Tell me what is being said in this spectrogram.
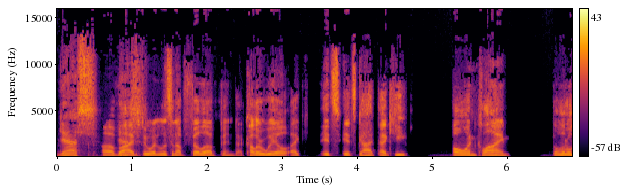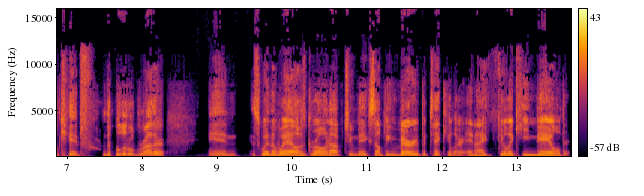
Yes. Uh, vibes yes. to it. Listen up, Philip and uh, Color Wheel. Like it's, it's got like he, Owen Kline, the little kid, the little brother in Squid and the Whale has grown up to make something very particular, and I feel like he nailed it.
